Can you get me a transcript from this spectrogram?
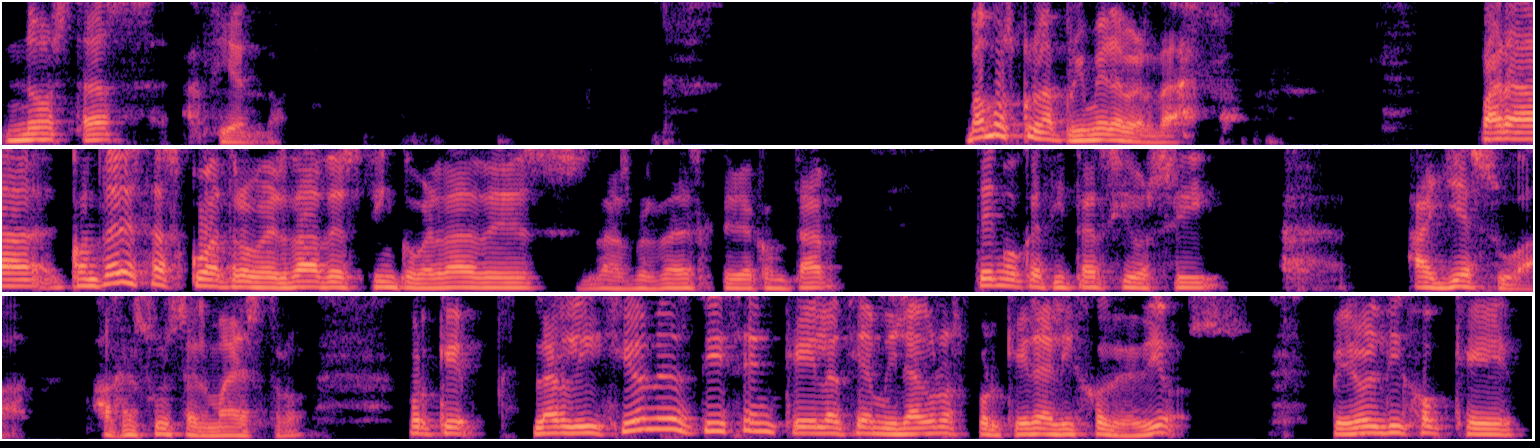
no estás haciendo. Vamos con la primera verdad. Para contar estas cuatro verdades, cinco verdades, las verdades que te voy a contar, tengo que citar sí o sí a Yeshua, a Jesús el Maestro. Porque las religiones dicen que él hacía milagros porque era el Hijo de Dios, pero él dijo que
